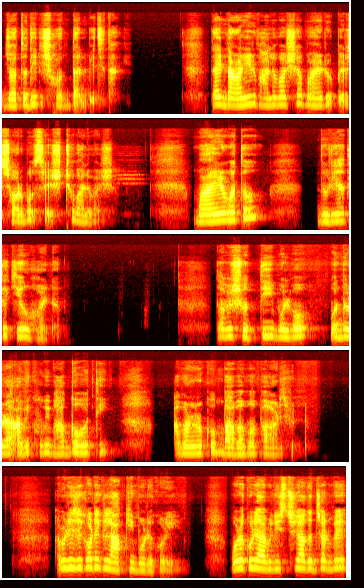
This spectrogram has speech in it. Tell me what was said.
যতদিন সন্তান বেঁচে থাকে। তাই নারীর ভালোবাসা মায়ের রূপের সর্বশ্রেষ্ঠ ভালোবাসা। মায়ের মতো দুনিয়াতে কেউ হয় না। তবে সত্যিই বলব, বন্ধুরা, আমি খুবই ভাগ্যবতী আমার ওরকম বাবা মা পাওয়ার জন্য। আমি নিজেকে অনেক লাকি মনে করি। মনে করি আমি নিশ্চয়ই আগের জন্মে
